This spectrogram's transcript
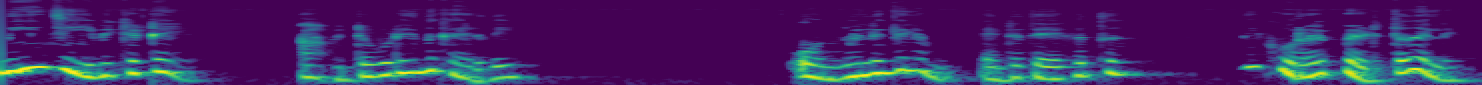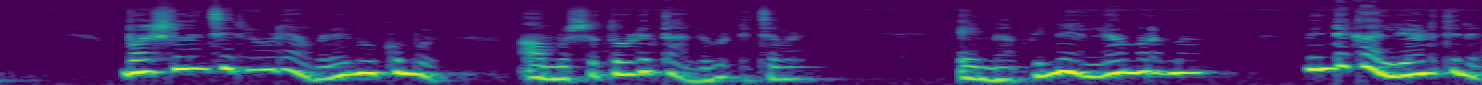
നീ ജീവിക്കട്ടെ അവന്റെ കൂടെ എന്ന് കരുതി. ഒന്നുമില്ലെങ്കിലും എന്റെ ദേഹത്ത് നീ കുറേ പെടുത്തതല്ലേ? വഷളം ചിരിയോടെ അവളെ നോക്കുമ്പോൾ അമർഷത്തോടെ തലവെട്ടിച്ചവൾ എന്നാൽ പിന്നെ എല്ലാം മറന്ന് നിന്റെ കല്യാണത്തിന്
